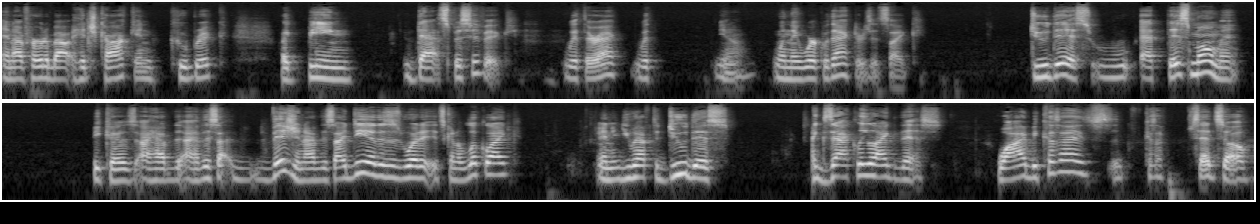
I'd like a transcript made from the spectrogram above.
And I've heard about Hitchcock and Kubrick like being that specific with their act with you know when they work with actors it's like do this at this moment because I have the, I have this uh, vision, I have this idea, this is what it's going to look like and you have to do this exactly like this. Why? Because I because I said so,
